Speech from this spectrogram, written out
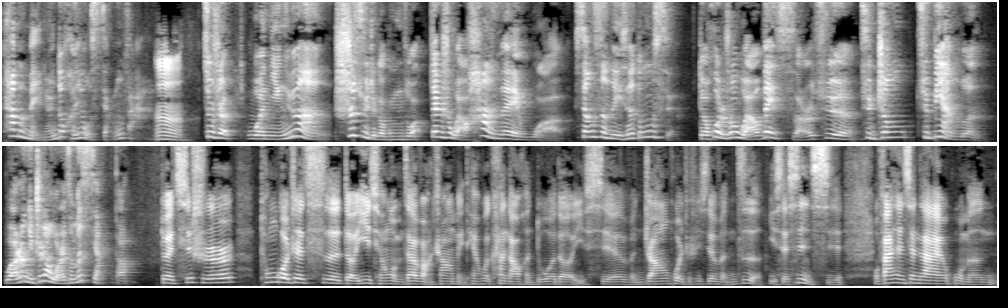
他们每个人都很有想法，嗯，就是我宁愿失去这个工作，但是我要捍卫我相信的一些东西，对，或者说我要为此而去去争、去辩论，我要让你知道我是怎么想的，对，其实。通过这次的疫情，我们在网上每天会看到很多的一些文章或者是一些文字、一些信息。我发现现在我们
